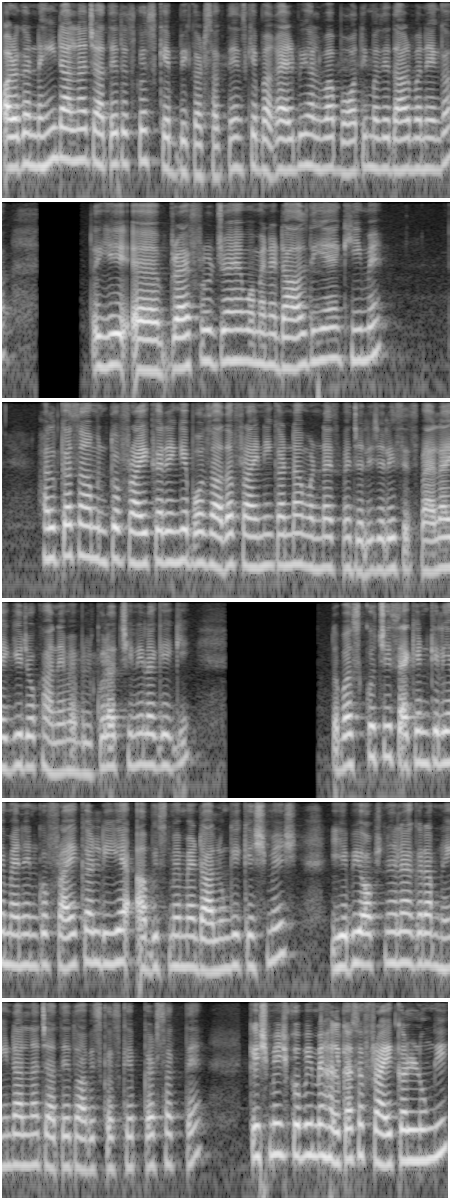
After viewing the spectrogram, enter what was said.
और अगर नहीं डालना चाहते तो इसको स्किप भी कर सकते हैं, इसके बगैर भी हलवा बहुत ही मज़ेदार बनेगा। तो ये ड्राई फ्रूट जो हैं वो मैंने डाल दिए हैं घी में। हल्का सा हम इनको फ्राई करेंगे, बहुत ज़्यादा फ्राई नहीं करना, वरना इसमें जली जली से स्मेल आएगी जो खाने में बिल्कुल अच्छी नहीं लगेगी। तो बस कुछ ही सेकंड के लिए मैंने इनको फ्राई कर ली है, अब इसमें मैं डालूँगी किशमिश। ये भी ऑप्शनल है, अगर आप नहीं डालना चाहते तो आप इसको स्किप कर सकते हैं। किशमिश को भी मैं हल्का सा फ्राई कर लूँगी।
